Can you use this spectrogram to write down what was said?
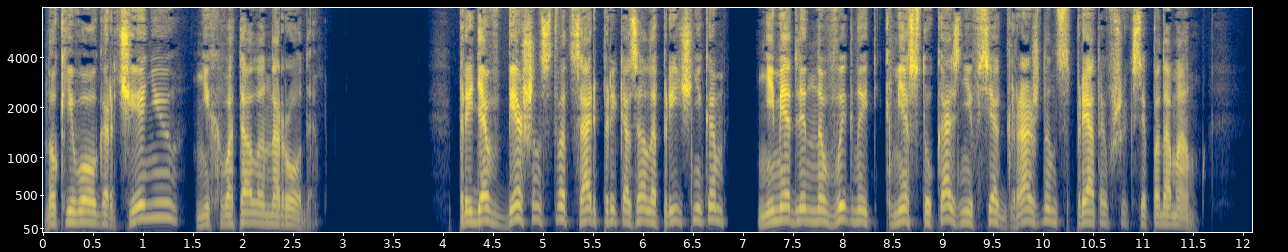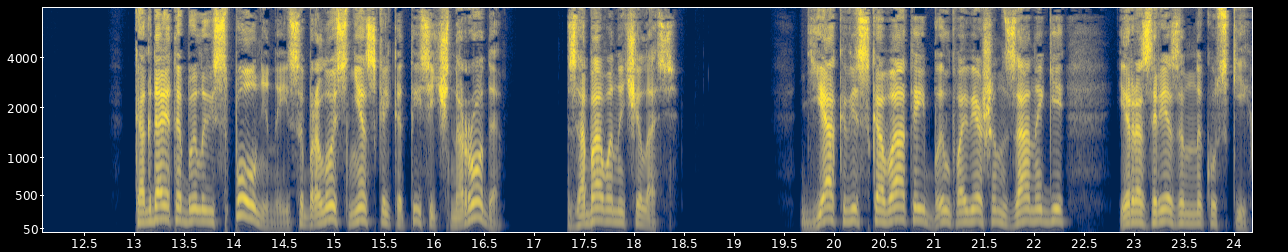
но к его огорчению не хватало народа. Придя в бешенство, царь приказал опричникам немедленно выгнать к месту казни всех граждан, спрятавшихся по домам. Когда это было исполнено и собралось несколько тысяч народа, забава началась. Дьяк Висковатый был повешен за ноги и разрезан на куски.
